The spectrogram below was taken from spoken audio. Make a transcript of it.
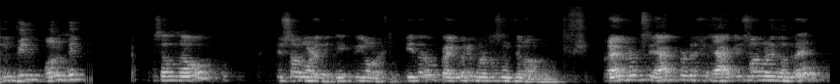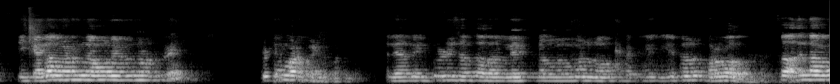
ಇಲ್ಲಿ ಸರ್ ನಾವು ಇನ್ಸ್ಟಾಲ್ ಮಾಡಿದ್ವಿ. ಈಗ ನೋಡಿ ಈ ತರ ಪ್ರೈಮರಿ ಪ್ರೊಡ್ಯೂಸ್ ಅಂತೀವಿ ನಾವು. ಪ್ರೈಮರಿ ಪ್ರೊಡ್ಯೂಸ್ ಯಾಕೆ ಪ್ರೊಡ್ಯೂಸ್ ಯಾಕೆ ಇನ್ಸ್ಟಾಲ್ ಮಾಡಿದ್ವಿ ಅಂದ್ರೆ ಈ ಕೆನಲ್ ವಾಟರ್ ನಾವು ಏನು ನೋಡಿದ್ರೆ ಫಿಟ್ಟಿಂಗ್ ಮಾಡ್ಬೇಕು ಅಲ್ಲಿ ಅದು ಇಂಪ್ರೊಡ್ಯೂಸ್ ಅಂತ ಅದರಲ್ಲಿ ನಮ್ಮ ಮಣ್ಣು ಏನಾದ್ರು ಬರಬಹುದು ಸೊ ಅದನ್ನ ನಾವು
